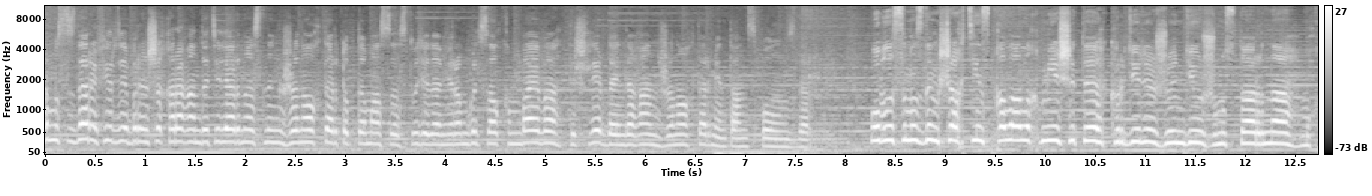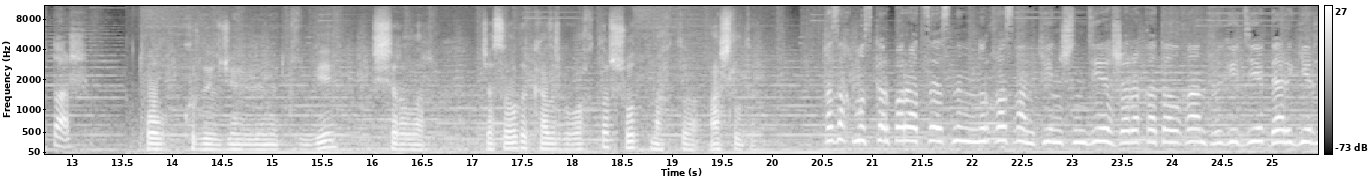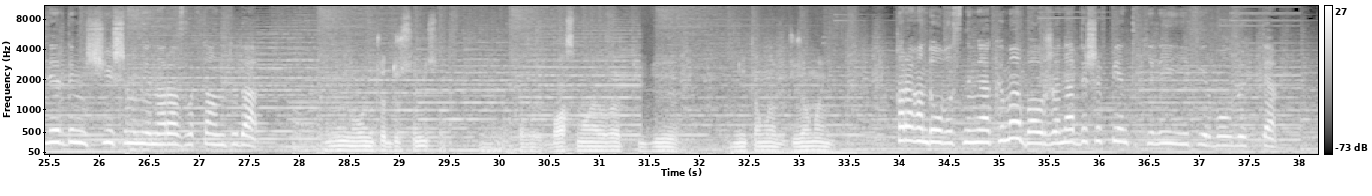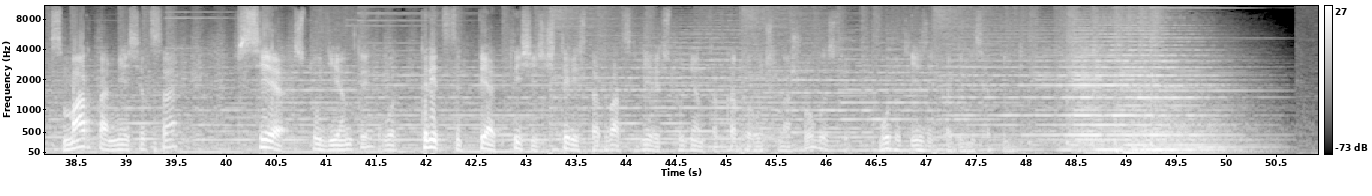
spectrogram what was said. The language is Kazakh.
армысыздар эфирде бірінші қарағанды телеарнасының жаңалықтар топтамасы. Студияда мейрамгүл салқынбаева тілшілер дайындаған жаңалықтармен таныс болыңыздар. Облысымыздың шахтинск қалалық мешіті күрделі жөндеу жұмыстарына мұқтаж. Толық күрделі жөндеуден өткізуге іс шаралар жасалды. Қазіргі уақытта шот нақты ашылды. Қазақмыс корпорациясының нұрқазған кенішінде жарақат алған мүгедек дәрігерлердің шешіміне наразылық танытуда. Менің ойымша дұрыс емес басым үйде нете алмаймын жүре алмаймын қарағанды облысының әкімі бауыржан әбдішевпен тікелей эфир болып өтті. С марта месяца все студенты, вот 35 429 студентов, которые учат в нашей области, будут ездить по 50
